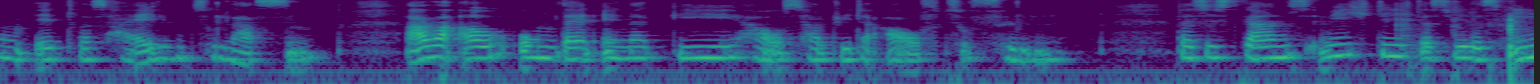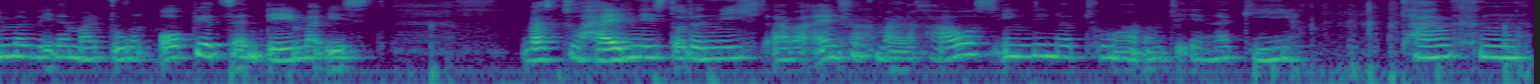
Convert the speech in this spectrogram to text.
um etwas heilen zu lassen, aber auch um dein Energiehaushalt wieder aufzufüllen. Das ist ganz wichtig, dass wir das immer wieder mal tun, ob jetzt ein Thema ist, was zu heilen ist oder nicht, aber einfach mal raus in die Natur und die Energie tanken,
